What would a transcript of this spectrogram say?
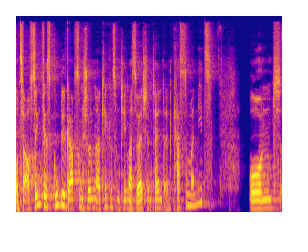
und zwar auf Syncfest Google gab es einen schönen Artikel zum Thema Search Intent and Customer Needs. Und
